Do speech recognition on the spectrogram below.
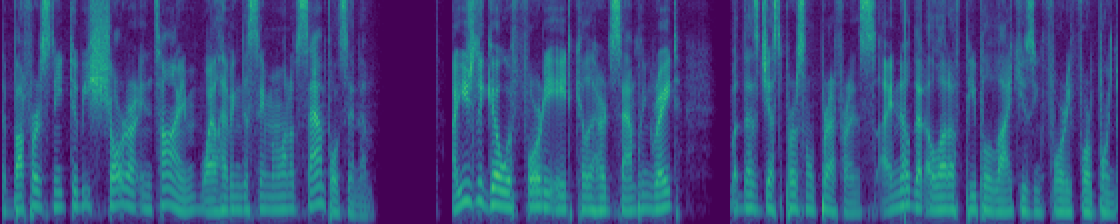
the buffers need to be shorter in time while having the same amount of samples in them. I usually go with 48 kilohertz sampling rate, but that's just personal preference. I know that a lot of people like using 44.1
